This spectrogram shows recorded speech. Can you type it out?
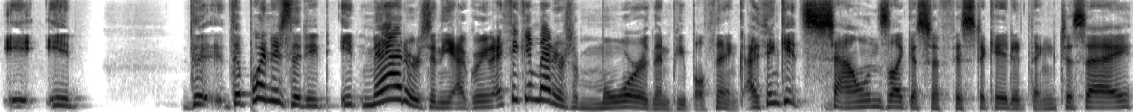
it, it the the point is that it it matters in the aggregate. I think it matters more than people think. I think it sounds like a sophisticated thing to say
